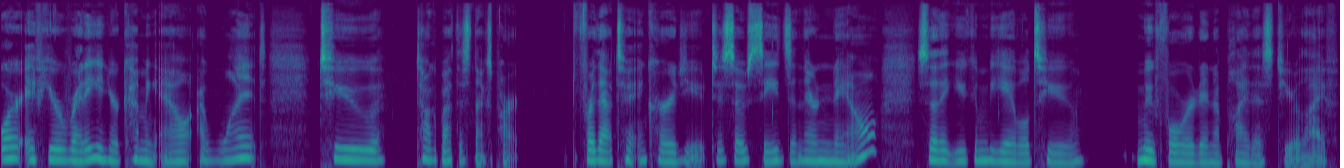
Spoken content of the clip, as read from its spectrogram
Or if you're ready and you're coming out, I want to talk about this next part for that to encourage you to sow seeds in there now so that you can be able to move forward and apply this to your life.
